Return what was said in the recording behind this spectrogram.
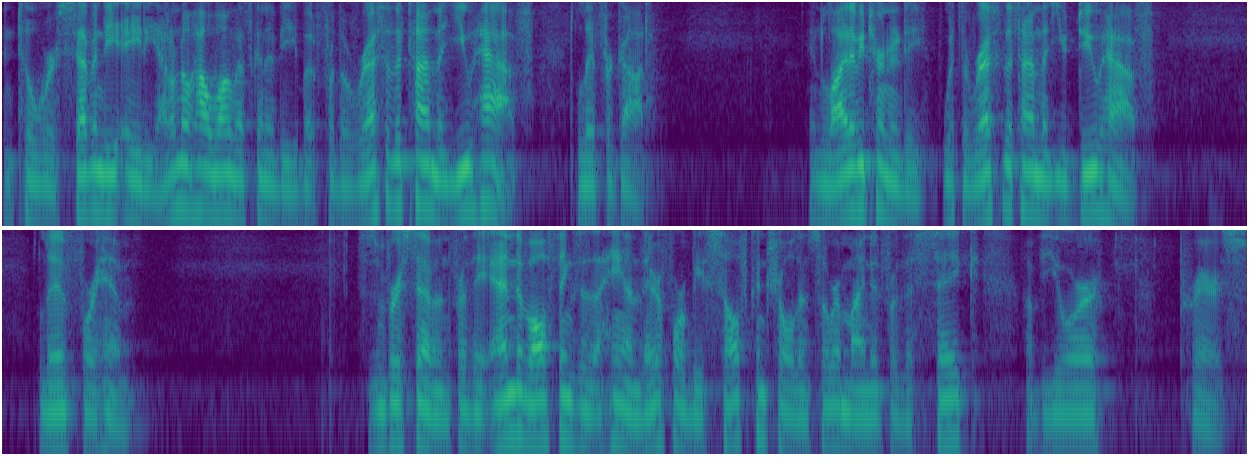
until we're 70, 80. I don't know how long that's going to be, but for the rest of the time that you have, live for God. In light of eternity, with the rest of the time that you do have, live for Him. This is in verse 7 For the end of all things is at hand, therefore be self controlled and sober minded for the sake of your prayers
